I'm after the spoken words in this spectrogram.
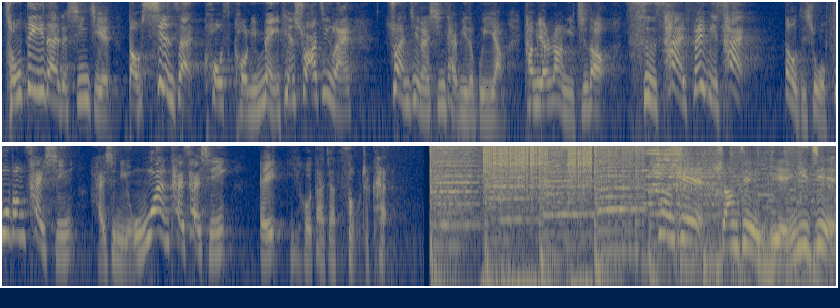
从第一代的心结到现在 Costco，你每天刷进来赚进来新台币都不一样。他们要让你知道此菜非彼菜，到底是我富邦菜行还是你万泰菜行？哎，以后大家走着看。政界、商界、演艺界，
